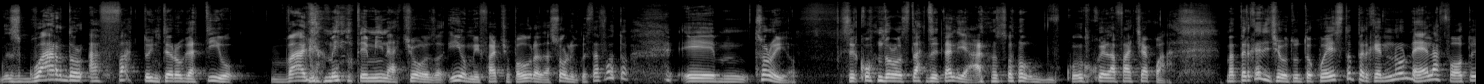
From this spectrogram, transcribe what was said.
sguardo affatto interrogativo, vagamente minaccioso. Io mi faccio paura da solo in questa foto e mm, sono io. Secondo lo Stato italiano sono quella faccia qua. Ma perché dicevo tutto questo? Perché non è la foto,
